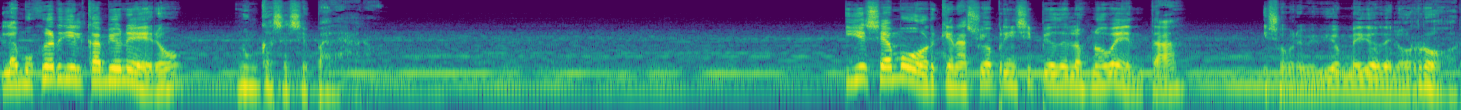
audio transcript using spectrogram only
la mujer y el camionero nunca se separaron. Y ese amor que nació a principios de los 90 y sobrevivió en medio del horror,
